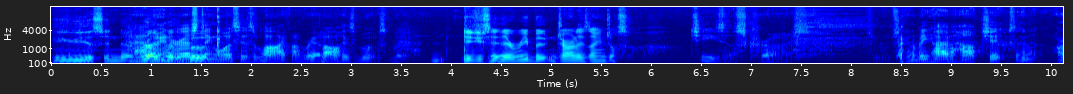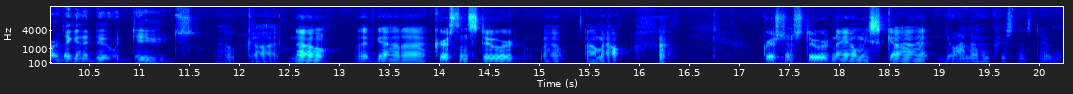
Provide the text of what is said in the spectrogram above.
You sitting down How interesting was his life? I've read all his books, but Did you see they're rebooting Charlie's Angels? Jesus Christ. It's gonna be have hot chicks in it, or are they gonna do it with dudes? Oh God, no. They've got uh, Kristen Stewart. Well, I'm out. Kristen Stewart, Naomi Scott. Do I know who Kristen Stewart?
